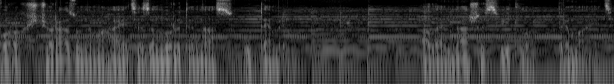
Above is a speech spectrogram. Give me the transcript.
Ворог щоразу намагається занурити нас у темряву. Але наше світло тримається.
